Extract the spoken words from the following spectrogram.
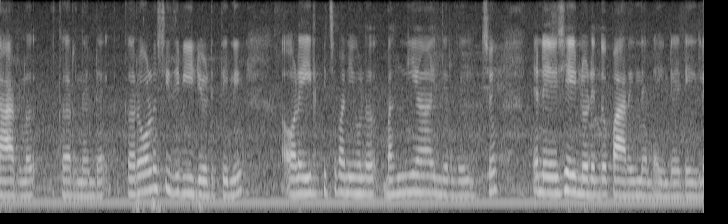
കാറിൽ കയറുന്നുണ്ട് കയറോളം ഷിജി വീഡിയോ എടുത്തിന്. ഓളെ ഏൽപ്പിച്ച പണികൾ ഭംഗിയായി നിർവഹിച്ചു. ഞാൻ ഷെയ്നോട് എന്തോ പറയുന്നുണ്ട് അതിന്റെ ഇടയിൽ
